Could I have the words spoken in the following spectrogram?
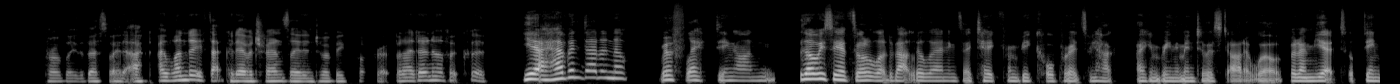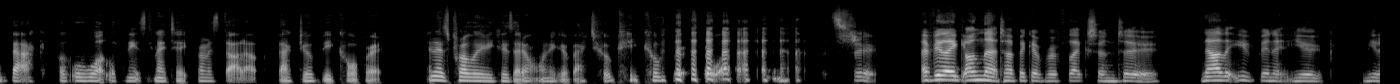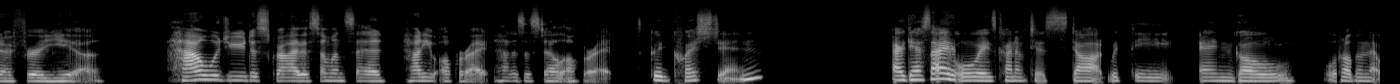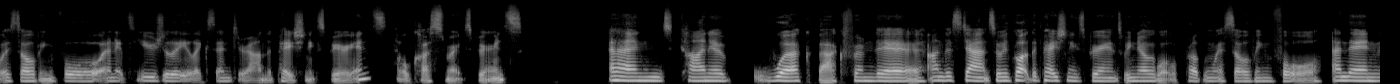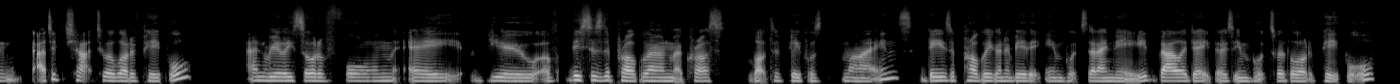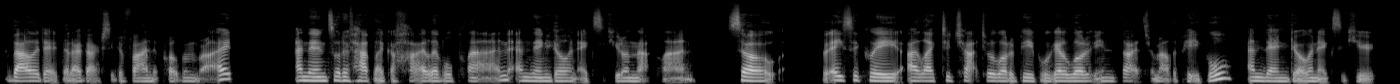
probably the best way to act. I wonder if that could ever translate into a big corporate, but I don't know if it could. Yeah, I haven't done enough reflecting on. Because obviously, I've thought a lot about the learnings I take from big corporates and how I can bring them into a startup world. But I'm yet to think back of well, what learnings can I take from a startup back to a big corporate? And that's probably because I don't want to go back to a big corporate. that's true. I feel like on that topic of reflection too, now that you've been at Uke, you know, for a year, how would you describe if someone said, How do you operate? How does Estelle operate? It's a good question. I guess I always kind of just start with the end goal or problem that we're solving for. And it's usually like centered around the patient experience or customer experience and kind of work back from there, understand. So we've got the patient experience, we know what problem we're solving for. And then I had to chat to a lot of people and really sort of form a view of this is the problem across lots of people's minds. These are probably going to be the inputs that I need, validate those inputs with a lot of people, validate that I've actually defined the problem right, and then sort of have like a high level plan and then go and execute on that plan. So basically, I like to chat to a lot of people, get a lot of insights from other people, and then go and execute.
